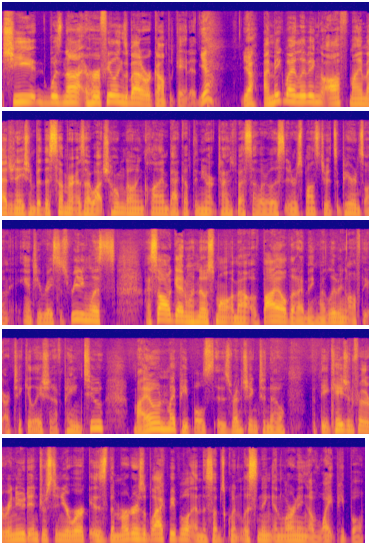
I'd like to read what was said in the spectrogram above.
She was not. Her feelings about it were complicated. Yeah. Yeah. I make my living off my imagination, but this summer, as I watch Homegoing climb back up the New York Times bestseller list in response to its appearance on anti racist reading lists, I saw again with no small amount of bile that I make my living off the articulation of pain too, my own, my people's. It is wrenching to know that the occasion for the renewed interest in your work is the murders of black people and the subsequent listening and learning of white people.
